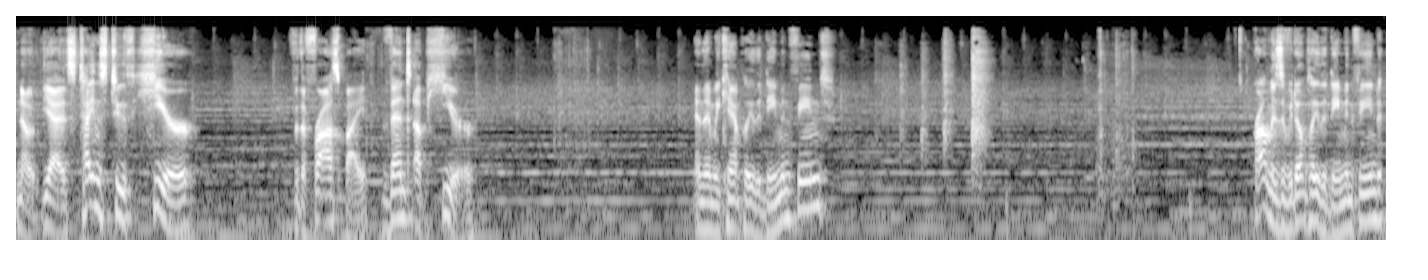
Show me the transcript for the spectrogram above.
No, yeah, it's Titan's Tooth here for the Frostbite, Vent up here. And then we can't play the Demon Fiend. Problem is, if we don't play the Demon Fiend,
